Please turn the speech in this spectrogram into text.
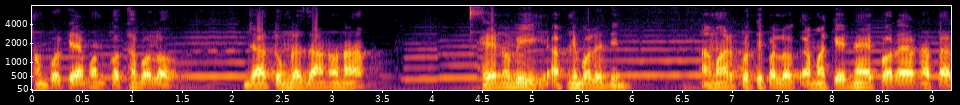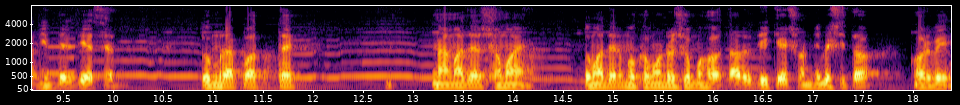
সম্পর্কে এমন কথা বলো যা তোমরা জানো না? হে নবী, আপনি বলে দিন, আমার প্রতিপালক আমাকে ন্যায় পরায়ণতার নির্দেশ দিয়েছেন। তোমরা প্রত্যেক নামাজের সময় তোমাদের মুখমণ্ডল সমূহ তার দিকে সন্নিবেশিত করবে।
